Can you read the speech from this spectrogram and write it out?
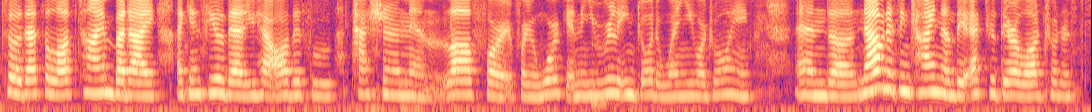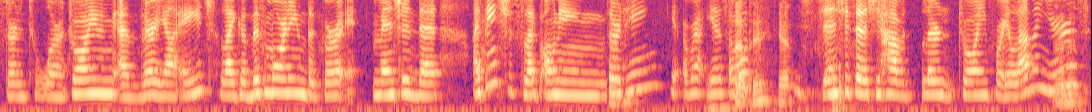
so that's a lot of time, but I I can feel that you have all this l- passion and love for for your work, and you Mhm. really enjoyed it when you are drawing. And uh, nowadays in China, there actually there are a lot of children starting to learn drawing at a very young age. Like uh, this morning, the girl mentioned that I think she's like only 13 yeah, right, years old. Thirty. Yeah. and she said she have learned drawing for 11 years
